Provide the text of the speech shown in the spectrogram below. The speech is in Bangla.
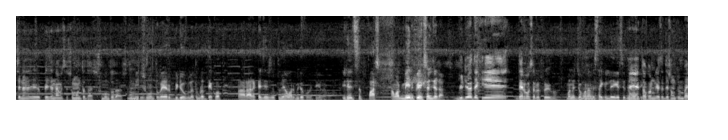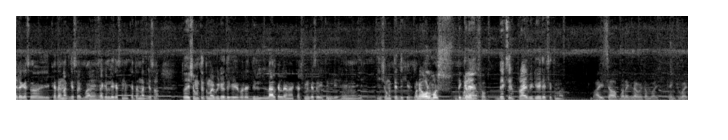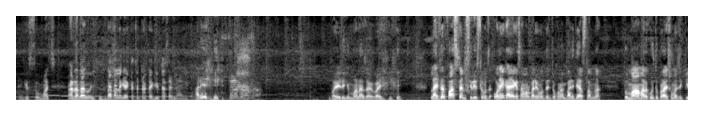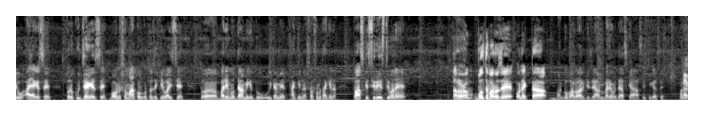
চ্যানেল পেজের নাম হচ্ছে সুমন্ত দাস। সুমন্ত দাস। তুমি সুমন্ত ভাইয়ের ভিডিওগুলো তোমরা দেখো। আর আরেকটা জিনিস তুমি আমার ভিডিও কবে থেকে দেখো। এটা হচ্ছে ফার্স্ট আমার মেইন কোয়েকশন যেটা। ভিডিও দেখিয়ে দেড় বছর হইব। মানে যখন আমি সাইকেল নিয়ে গেছি তখন হ্যাঁ তখন গেছে যে সময় তুমি বাইরে গেছো কেদারনাথ গেছো একবার হ্যাঁ, হ্যাঁ। সাইকেল নিয়ে গেছো কেদারনাথ গেছো। তো এই সময় তোমার ভিডিও দেখে এবারে দিল লাল কেল্লা না কাশ্মীর গেছো এই- দিল্লি, হ্যাঁ। হ্যাঁ, এই- এই সময় দেখি মানে অলমোস্ট দেখে মানে সব। দেখছি প্রায় ভিডিও দেখছি তোমার। ভাই সাহেব মানে কিরা হইতাম ভাই। থ্যাংক ইউ ভাই থ্যাংক ইউ সো মাচ আর দাদা দাদা লাগে একটা ছোট্ট একটা গিফট আছে আমি আরে। ভাই এটা কি মানা যায় ভাই? লাইফের ফার্স্ট টাইম সিরিয়াসলি বলছে অনেক আয়া গেছে আমার বাড়ির মধ্যে যখন আমি বাড়িতে আসলাম না তো মা আমার কইতো প্রায় সময় যে কেউ আয়া গেছে তোর খুঁজা গেছে বা অনেক সময় মা কল করতো যে কেউ আইছে তো বাড়ির মধ্যে আমি কিন্তু ওই টাইমে থাকি না সবসময় থাকি না। তো আজকে সিরিয়াসলি মানে তারাও বলতে পারো যে অনেকটা ভাগ্য ভালো আর কি যে আমি বাড়ির মধ্যে আজকে আসি ঠিক আছে? মানে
